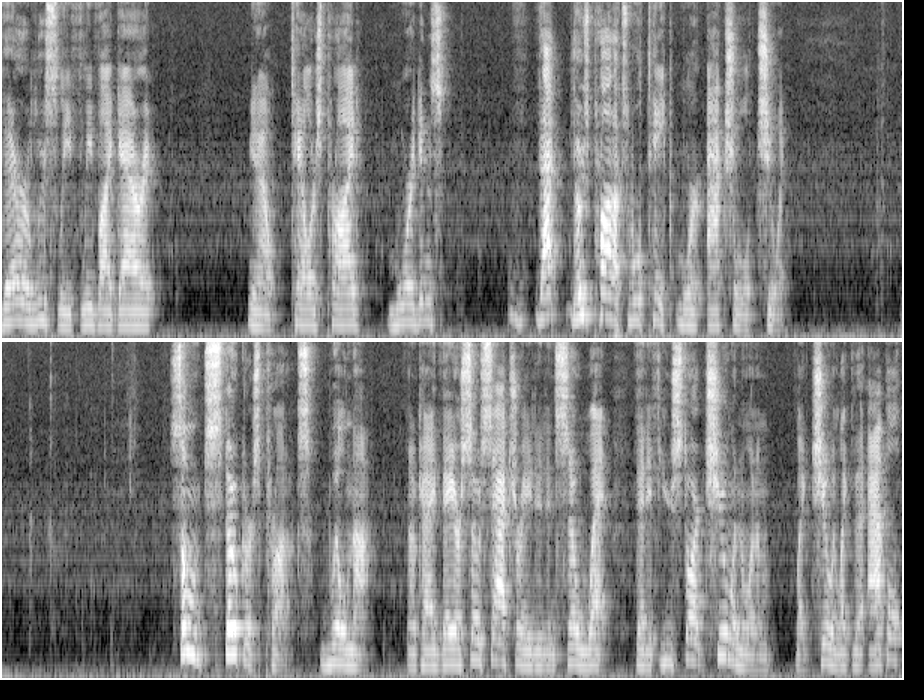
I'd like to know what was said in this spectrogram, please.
their loose leaf, Levi Garrett, you know, Taylor's Pride, Morgan's, that those products will take more actual chewing. Some Stoker's products will not. Okay, they are so saturated and so wet that if you start chewing on them, like chewing, like the apple,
